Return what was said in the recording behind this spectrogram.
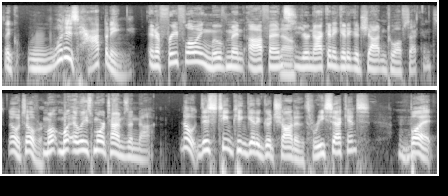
It's like, what is happening? In a free flowing movement offense, No. you're not going to get a good shot in 12 seconds. No, it's over. Mo- mo- at least more times than not. No, this team can get a good shot in three seconds, mm-hmm. but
